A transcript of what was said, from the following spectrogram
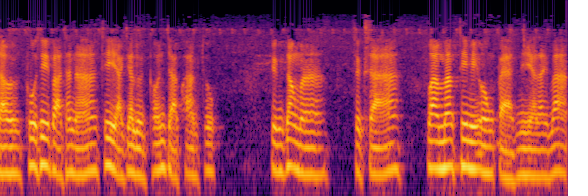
เราผู้ที่ปรารถนาที่อยากจะหลุดพ้นจากความทุกข์ จึงต้องมาศึกษาว่ามรรคที่มีองค์แปดมีอะไรบ้าง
